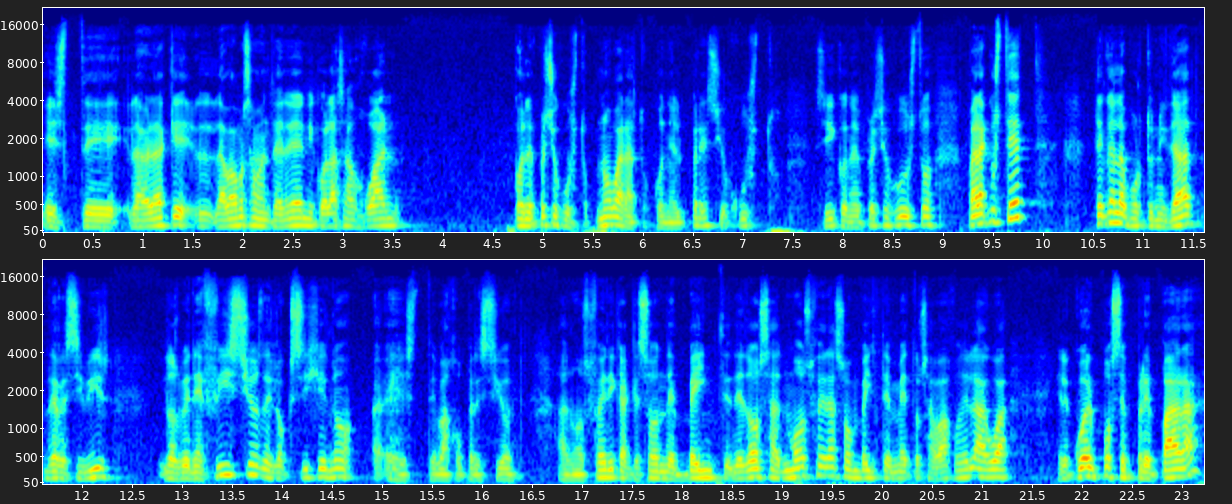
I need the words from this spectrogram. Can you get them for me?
este, la verdad que la vamos a mantener en Nicolás San Juan con el precio justo, no barato, con el precio justo, ¿sí? Con el precio justo, para que usted tenga la oportunidad de recibir los beneficios del oxígeno este, bajo presión atmosférica que son de 20, de dos atmósferas, son 20 metros abajo del agua. El cuerpo se prepara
